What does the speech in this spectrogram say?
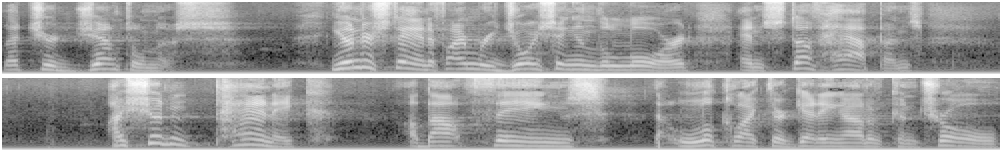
Let your gentleness. You understand, if I'm rejoicing in the Lord and stuff happens, I shouldn't panic about things that look like they're getting out of control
